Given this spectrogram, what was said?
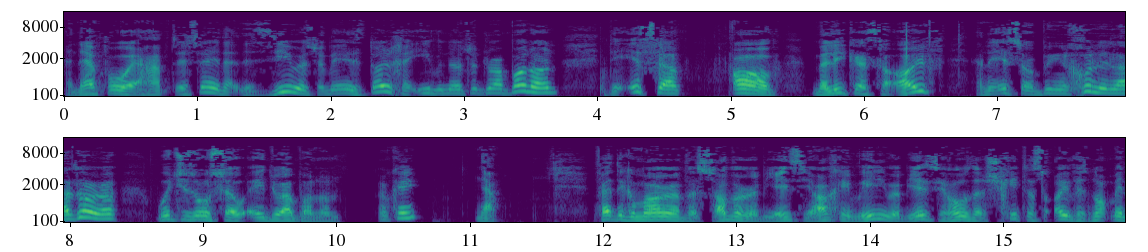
And therefore, I have to say that the of is Doicha, even though it's a Drabonon, the Issa of Malika Sa'oif, and the Issa of bringing Chulin Lazora, which is also a Drabonon. Okay? Now, Fed the Gemara of the Sava Rabbi Yossi, Hachi, really Rabbi Yossi holds that Shchitas Oif is not min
